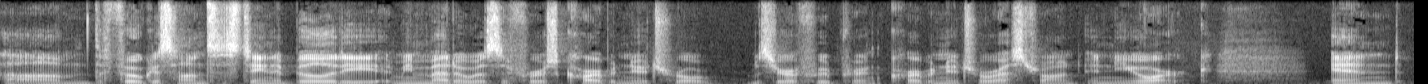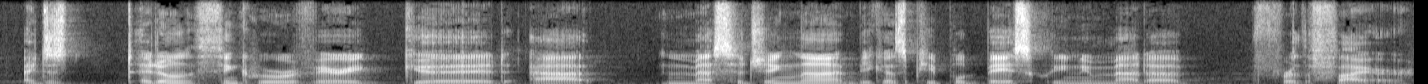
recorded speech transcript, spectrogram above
um, the focus on sustainability. I mean, Metta was the first carbon neutral, zero footprint carbon neutral restaurant in New York, and I just I don't think we were very good at messaging that because people basically knew Metta for the fire.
